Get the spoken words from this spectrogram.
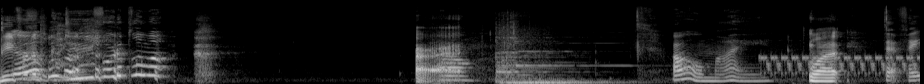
D for Oh, the Pluma. D for diploma. Alright. Oh. Oh my, What? that face.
